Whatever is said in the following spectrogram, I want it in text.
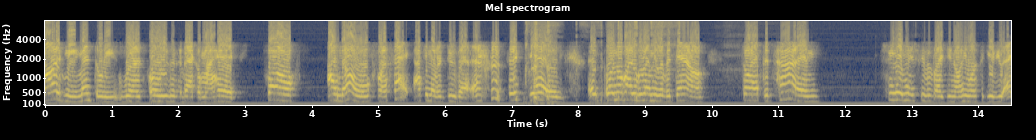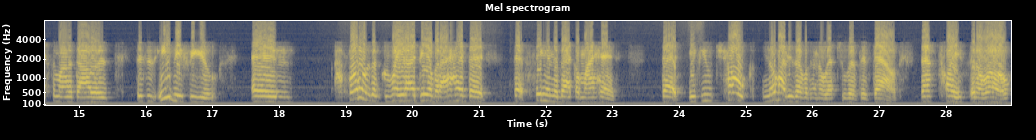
scarred me mentally where it's always in the back of my head. So I know for a fact I can never do that again. or nobody would let me live it down. So at the time, she hit me. She was like, you know, he wants to give you X amount of dollars. This is easy for you, and I thought it was a great idea, but I had that that thing in the back of my head that if you choke, nobody's ever going to let you live this down. That's twice in a row.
